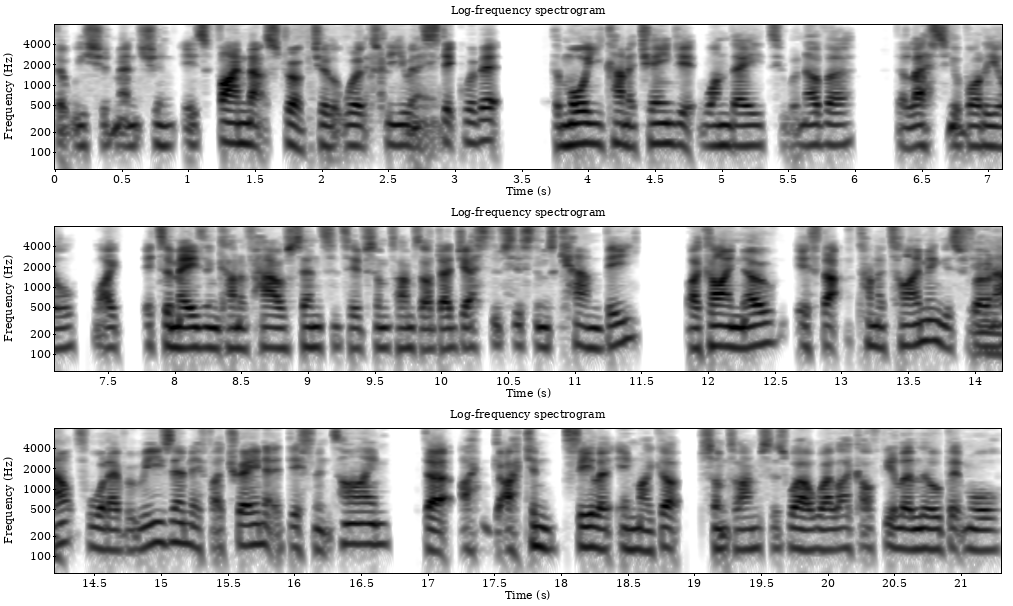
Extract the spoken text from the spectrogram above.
that we should mention is find that structure that works for you and stick with it. The more you kind of change it one day to another, the less your body will like it's amazing kind of how sensitive sometimes our digestive systems can be. Like I know if that kind of timing is thrown Yeah. out for whatever reason, if I train at a different time, that I, I can feel it in my gut sometimes as well, where like I'll feel a little bit more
